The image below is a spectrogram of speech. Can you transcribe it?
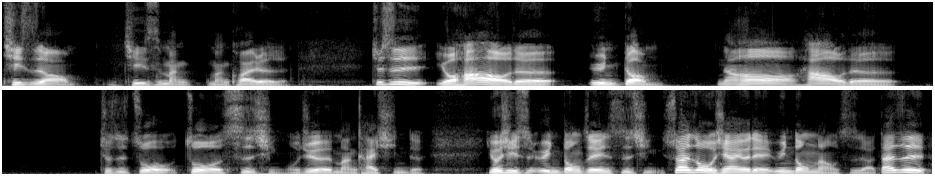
其实哦，其实蛮蛮快乐的，就是有好好的运动，然后好好的就是做做事情，我觉得蛮开心的。尤其是运动这件事情，虽然说我现在有点运动脑子啊，但是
